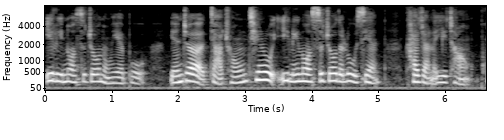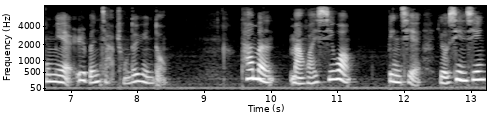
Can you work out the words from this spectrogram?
伊利诺斯州农业部沿着甲虫侵入伊利诺斯州的路线，开展了一场扑灭日本甲虫的运动。他们满怀希望，并且有信心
